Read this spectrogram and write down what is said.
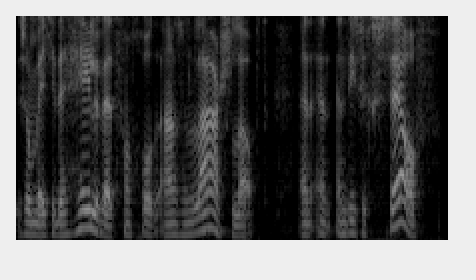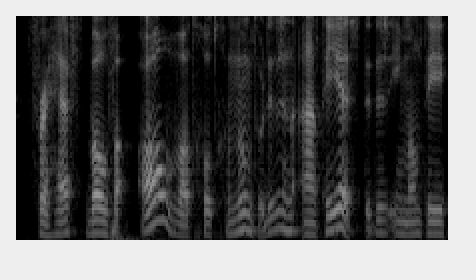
zo'n beetje de hele wet van God aan zijn laars lapt. En, en, en die zichzelf verheft boven al wat God genoemd wordt. Dit is een atheïst. Dit is iemand die,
